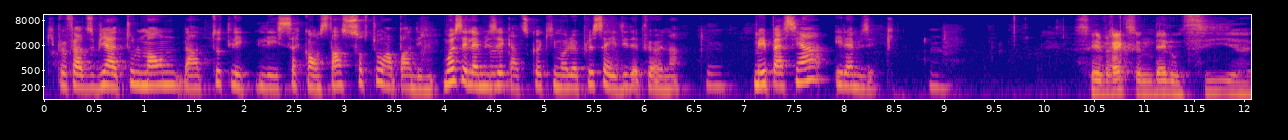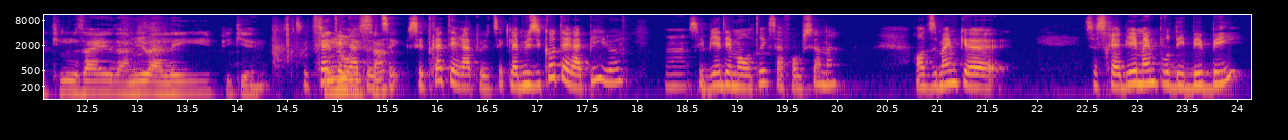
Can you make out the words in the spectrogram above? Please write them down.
qui peut faire du bien à tout le monde dans toutes les, circonstances, surtout en pandémie. Moi, c'est la musique, en tout cas, qui m'a le plus aidé depuis un an. Mm. Mes patients et la musique. Mm. C'est vrai que c'est une belle outil euh, qui nous aide à mieux aller, puis qui c'est très thérapeutique. C'est très thérapeutique. La musicothérapie, là, mm. c'est bien démontré que ça fonctionne. Hein? On dit même que ce serait bien, même pour des bébés,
